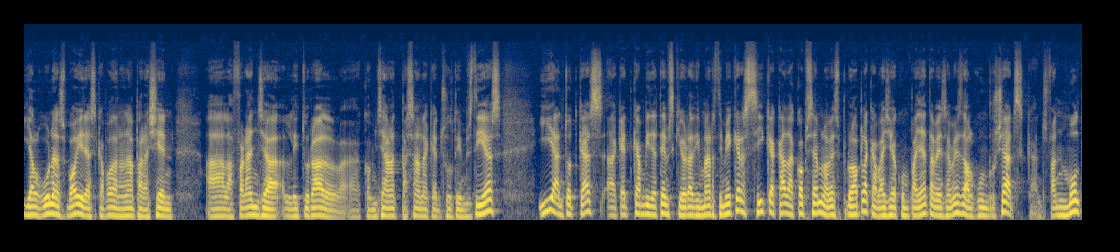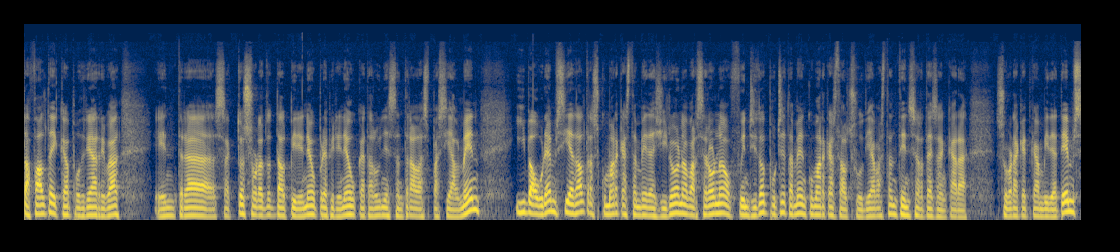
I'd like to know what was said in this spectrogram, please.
i algunes boires que poden anar apareixent a la franja litoral, eh, com ja ha anat passant aquests últims dies, i, en tot cas, aquest canvi de temps que hi haurà dimarts, dimecres, sí que cada cop sembla més probable que vagi acompanyat, a més a més, d'alguns ruixats, que ens fan molta falta i que podria arribar entre sectors, sobretot del Pirineu, Prepirineu, Catalunya Central especialment, i veurem si ha d'altres comarques també de Girona, Barcelona o fins i tot potser també en comarques del sud. Hi ha bastanta incertesa encara sobre aquest canvi de temps,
